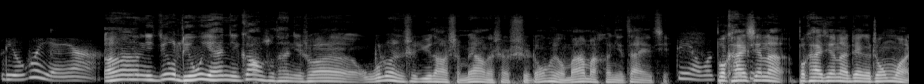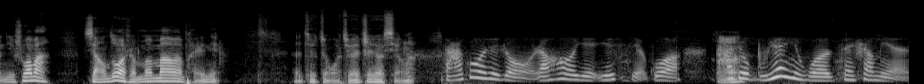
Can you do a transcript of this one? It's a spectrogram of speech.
留过言呀，啊，你就留言，你告诉他，你说无论是遇到什么样的事儿，始终会有妈妈和你在一起。对呀，我不开心了，不开心了，这个周末你说吧，想做什么，妈妈陪你。呃，这这，我觉得这就行了。答过这种，然后也也写过，啊他就不愿意我在上面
